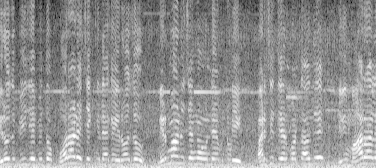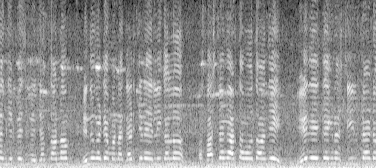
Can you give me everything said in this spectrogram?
ఈ రోజు బీజేపీతో పోరాడే శక్తి లేక ఈ రోజు నిర్మానుషంగా ఉండేటువంటి పరిస్థితి ఏర్పడతా ఉంది. ఇది మారాలని చెప్పేసి మేము చెప్తా ఉన్నాం. ఎందుకంటే మన గడిచిన ఎన్నికల్లో స్పష్టంగా అర్థమవుతా ఉంది. ఏదైతే స్టీల్ ప్లాంట్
